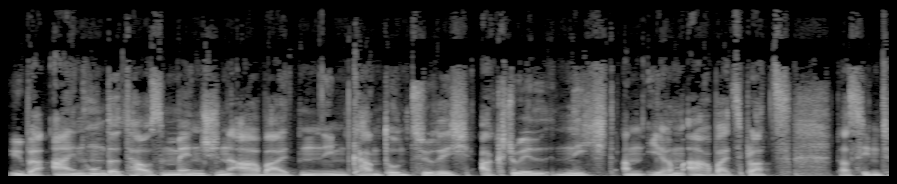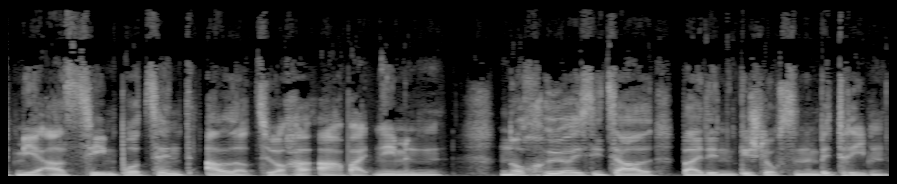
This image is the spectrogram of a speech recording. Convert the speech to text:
Über 100.000 Menschen arbeiten im Kanton Zürich aktuell nicht an ihrem Arbeitsplatz. Das sind mehr als 10 Prozent aller Zürcher Arbeitnehmenden. Noch höher ist die Zahl bei den geschlossenen Betrieben.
